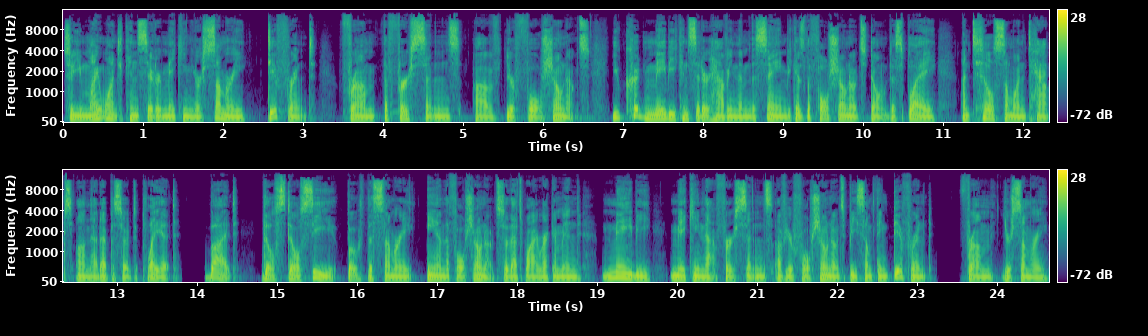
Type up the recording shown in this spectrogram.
So you might want to consider making your summary different from the first sentence of your full show notes. You could maybe consider having them the same because the full show notes don't display until someone taps on that episode to play it. But they'll still see both the summary and the full show notes. So that's why I recommend maybe making that first sentence of your full show notes be something different from your summary,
